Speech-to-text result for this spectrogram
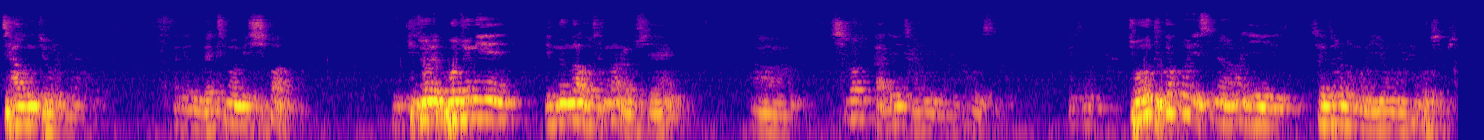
자금 지원을 해요. 근데 맥시멈이 10억. 기존의 보증이 있는 거하고 상관없이 어, 10억까지 자금 지원을 하고 있습니다. 그래서 좋은 특허권이 있으면 이 제도를 한번 이용을 해보십시오.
